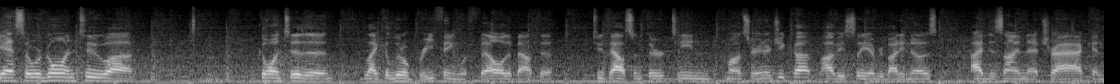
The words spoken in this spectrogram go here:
Yeah, so we're going to uh, going to the like a little briefing with Feld about the 2013 Monster Energy Cup. Obviously, everybody knows I designed that track, and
